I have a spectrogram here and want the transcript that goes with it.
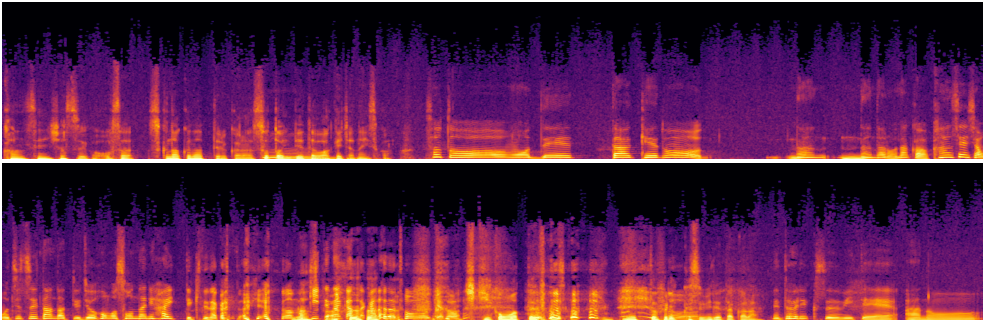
感染者数がおさ少なくなってるから外に出たわけじゃないですか、外も出たけどなんなんだろうなんか感染者落ち着いたんだっていう情報もそんなに入ってきてなかった。いやあんま聞いてなかったからだと思うけど。引きこもってたんですか？ネットフリックス見てたから。ネットフリックス見てあの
